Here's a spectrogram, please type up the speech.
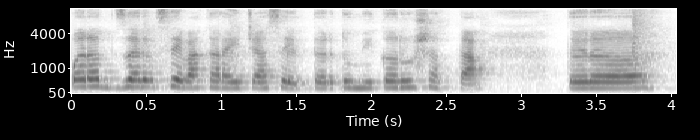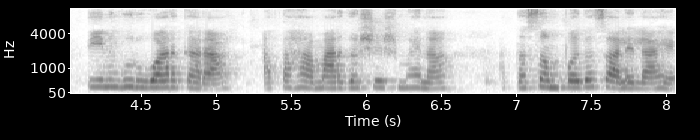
परत जर सेवा करायची असेल तर तुम्ही करू शकता. तर तीन गुरुवार करा. आता हा मार्गशीर्ष महिना आता संपतच आलेला आहे.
